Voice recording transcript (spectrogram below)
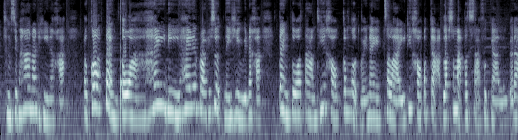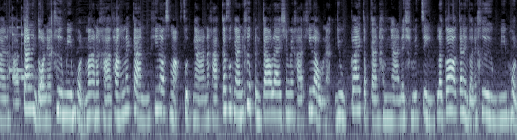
10-15 นาทีนะคะ แล้วก็แต่งตัวให้ดีให้เรียบร้อยที่สุดในชีวิตนะคะแต่งตัวตามที่เขากำหนดไว้ในสไลด์ที่เขาประกาศรับสมัครนักศึกษาฝึกงานเลยก็ได้นะคะ การแต่งตัวเนี่ยคือมีผลมากนะคะ ทั้งในการที่เราสมัครฝึกงานนะคะ การฝึกงานนี่คือเป็นก้าวแรกใช่ไหมคะที่เราเนี่ยอยู่ใกล้กับการทำงานในชีวิตจริง แล้วก็การแต่งตัวนี่คือมีผล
